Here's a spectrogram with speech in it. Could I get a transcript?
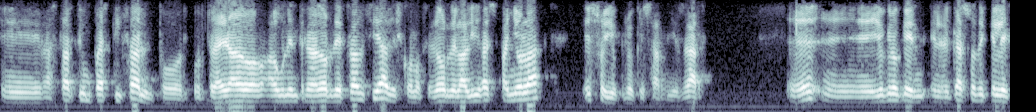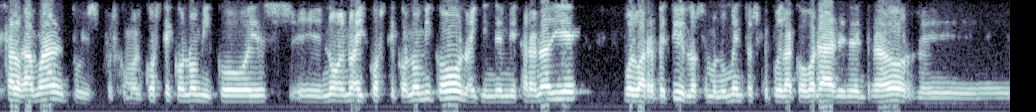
Eh, gastarte un pastizal por, por traer a, un entrenador de Francia, desconocedor de la Liga Española, eso yo creo que es arriesgar. yo creo que en, el caso de que le salga mal, pues, pues como el coste económico es, no, no hay coste económico, no hay que indemnizar a nadie, vuelvo a repetir, los monumentos que pueda cobrar el entrenador eh,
